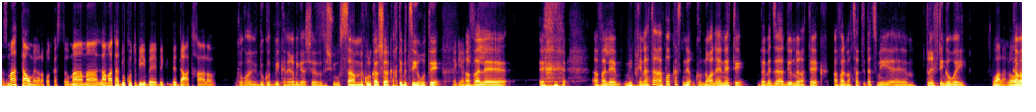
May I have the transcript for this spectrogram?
אז מה אתה אומר על הפודקאסט? מה, מה, למה אתה דו-קוטבי בדעתך עליו? קודם כל אני דו-קוטבי כנראה בגלל שזה איזשהו סם מקולקל שלקחתי בצעירותי, הגיוני. אבל, אה, אבל אה, מבחינת הפודקאסט נורא נהניתי, באמת זה היה דיון מרתק, אבל מצאתי את עצמי drifting uh, away. וואלה, לא כמה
